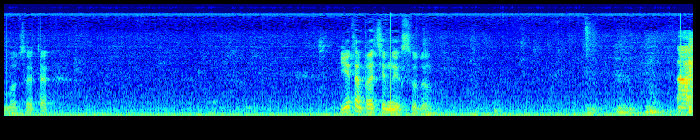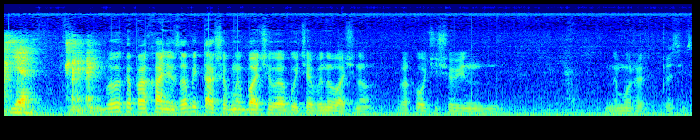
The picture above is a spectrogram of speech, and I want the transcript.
Бо це так. Є там працівник суду? Так, є. Велике прохання зробити так, щоб ми бачили обличчя обвинуваченого, враховуючи, що він не може присісти.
